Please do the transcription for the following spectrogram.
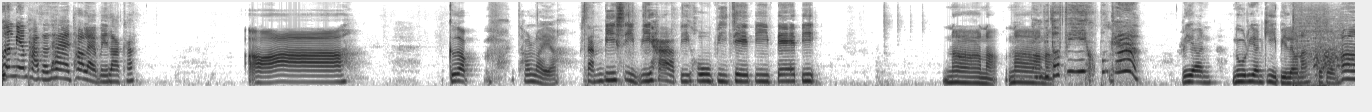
คุณเรียนภาษาไทยเท่าไหร่เวลาคะอ่า เกือบเท่าไหร่อะสามปีสี่ปีห้าปีหกปีเจ็ดปีแปดปีนานอะนานพี่อะทอฟฟี่ขอบคุณค่ะเรียนหนูเรียนกี่ปีแล้วนะทุกคนเออ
